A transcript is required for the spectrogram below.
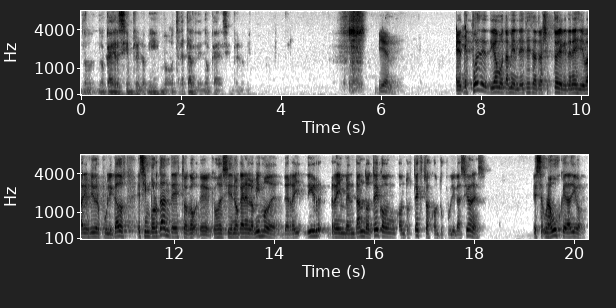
no, caer siempre en lo mismo o tratar de no caer siempre en lo mismo. Bien, eh, después de, digamos, también de esta trayectoria que tenéis de varios libros publicados, es importante esto que vos decís de no caer en lo mismo, de, ir reinventándote con, tus textos, con tus publicaciones. Es una búsqueda, digo.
